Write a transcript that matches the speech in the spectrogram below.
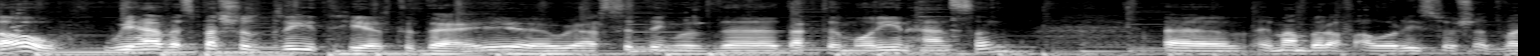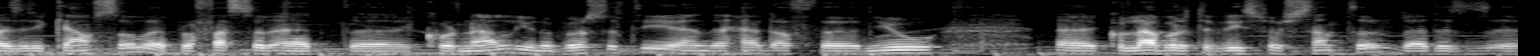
Hello, we have a special treat here today. Uh, we are sitting with uh, Dr. Maureen Hanson, uh, a member of our Research Advisory Council, a professor at uh, Cornell University, and the head of the new uh, Collaborative Research Center that is uh,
